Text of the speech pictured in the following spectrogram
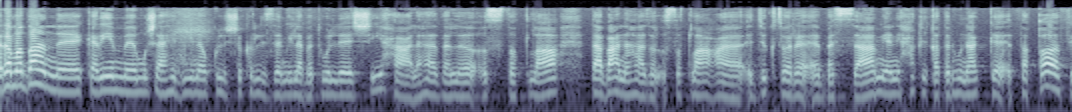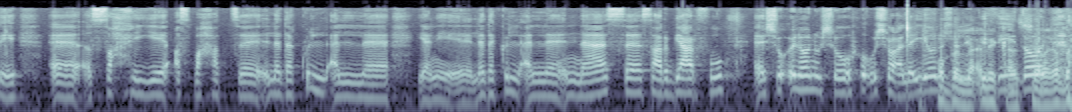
رمضان كريم مشاهدينا وكل الشكر للزميلة بتول الشيحة على هذا الاستطلاع. تابعنا هذا الاستطلاع الدكتور بسام. يعني حقيقة هناك ثقافة آه، صحية أصبحت لدى كل يعني لدى كل ال- الناس. صار بيعرفوا شو إلهم وشو وشو عليهم وشو اللي بيفيدهم.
